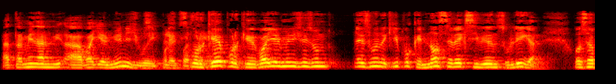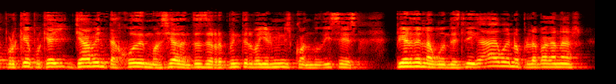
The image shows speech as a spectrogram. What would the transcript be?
a también al- a, Bayern Múnich, güey. Sí, por supuesto. ¿Por qué? Porque Bayern Múnich es un, es un equipo que no se ve exhibido en su liga. O sea, ¿por qué? Porque ahí ya aventajó demasiado. Entonces, de repente el Bayern Múnich cuando dices, pierde en la Bundesliga, ah, bueno, pues la va a ganar.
